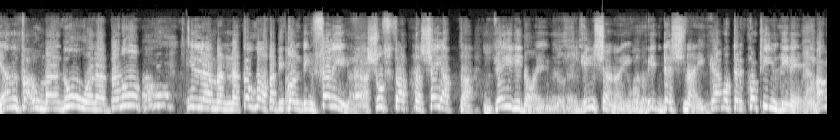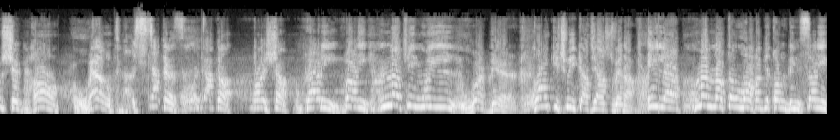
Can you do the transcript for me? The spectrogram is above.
ইয়ানফাউ মালু ওয়ালা বানু ইল্লা মান বিকলবিন সালিম। সুস্থ আত্মা সেই আত্মা যেই হৃদয়ে হিংসা নাই, বিদ্বেষ নাই কেমতের কঠিন দিনে মানুষের ধন ওয়েলথ স্ট্যাটাস টাকা পয়সা, গাড়ি, বাড়ি নাথিং উইল ওয়ার্ক দেয়ার কোন কিছুই কাজে আসবে না। ইল্লা মান আতাল্লাহ বিকলবিন সালিম।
